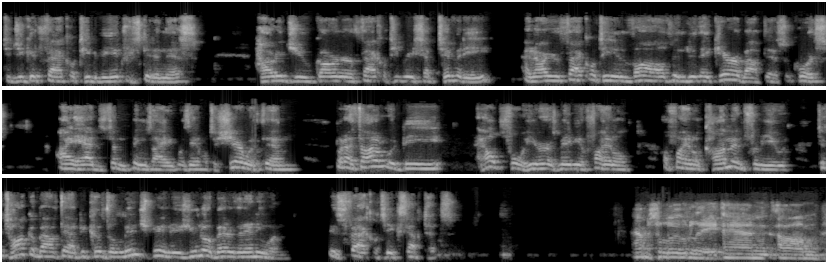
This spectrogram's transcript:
did you get faculty to be interested in this? How did you garner faculty receptivity? And are your faculty involved and do they care about this? Of course, I had some things I was able to share with them, but I thought it would be helpful here as maybe a final a final comment from you to talk about that because the linchpin, is you know better than anyone, is faculty acceptance. Absolutely. And um,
